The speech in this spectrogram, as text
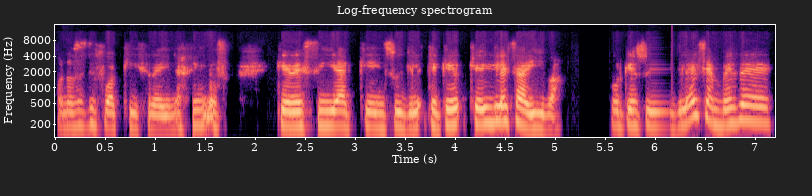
o no sé si fue aquí, Reina, que decía que en su iglesia, que, iglesia iba, porque en su iglesia en vez de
